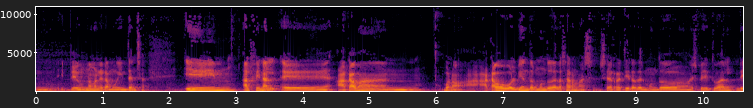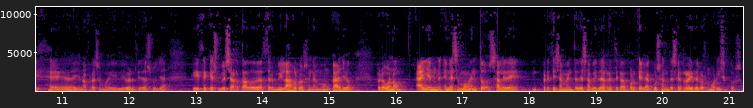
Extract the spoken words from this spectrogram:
mm, de una manera muy intensa. Y mm, al final eh, acaban bueno, acaba volviendo al mundo de las armas, se retira del mundo espiritual. Dice, hay una frase muy divertida suya que dice que se hubiese hartado de hacer milagros en el Moncayo, pero bueno, ahí en, ese momento sale precisamente de esa vida retirada porque le acusan de ser rey de los moriscos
